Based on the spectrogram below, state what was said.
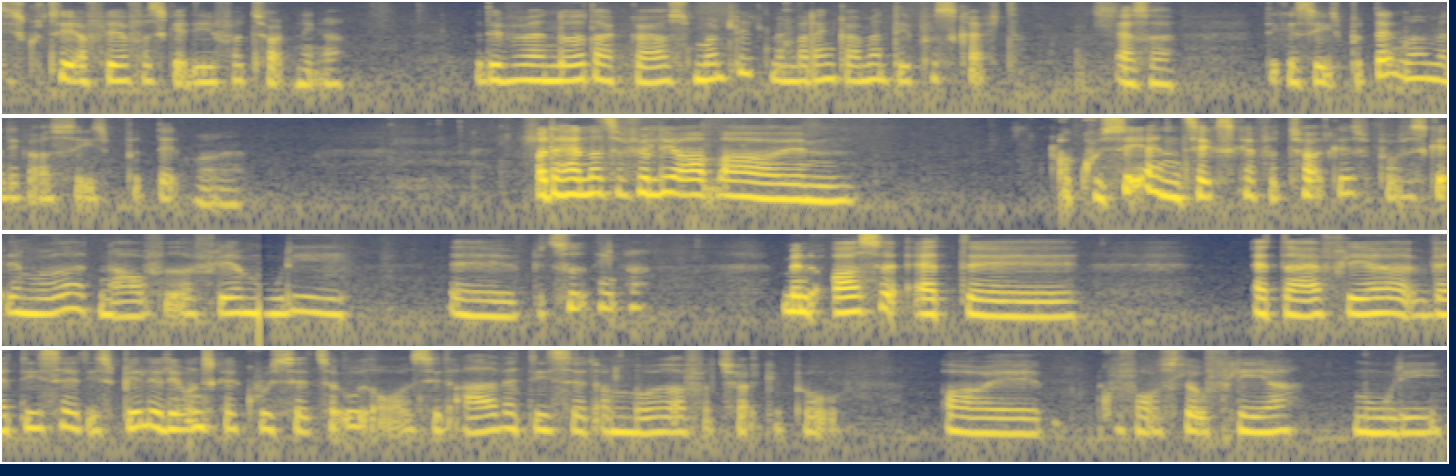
diskutere flere forskellige fortolkninger. Så det vil være noget, der gøres mundtligt, men hvordan gør man det på skrift? Altså, det kan ses på den måde, men det kan også ses på den måde. Og det handler selvfølgelig om at, øh, at kunne se, at en tekst kan fortolkes på forskellige måder, at den afføder flere mulige øh, betydninger, men også at, øh, at der er flere værdisæt i spil. Eleven skal kunne sætte sig ud over sit eget værdisæt og måde at fortolke på, og øh, kunne foreslå flere mulige.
